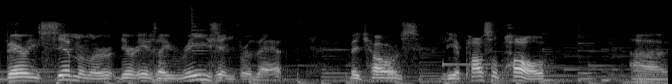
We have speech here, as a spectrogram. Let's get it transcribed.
very similar, there is a reason for that because the Apostle Paul uh,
